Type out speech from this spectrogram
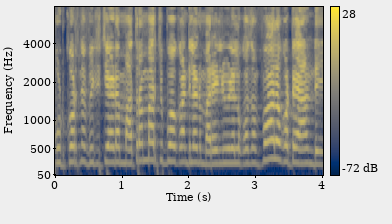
ఫుడ్ కోర్ట్స్ని విజిట్ చేయడం మాత్రం మర్చిపోకండి. ఇలాంటి మరిన్ని వీడియోల కోసం ఫాలో కొట్టేయండి.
